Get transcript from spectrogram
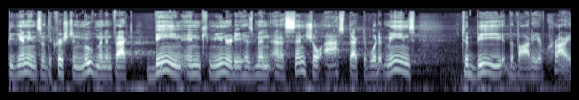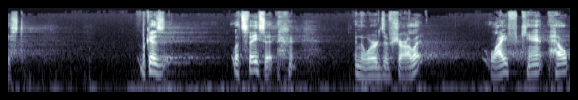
beginnings of the Christian movement, in fact, being in community has been an essential aspect of what it means to be the body of Christ. Because, let's face it, in the words of Charlotte, life can't help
